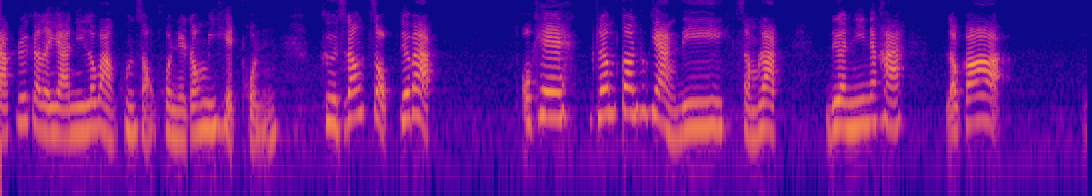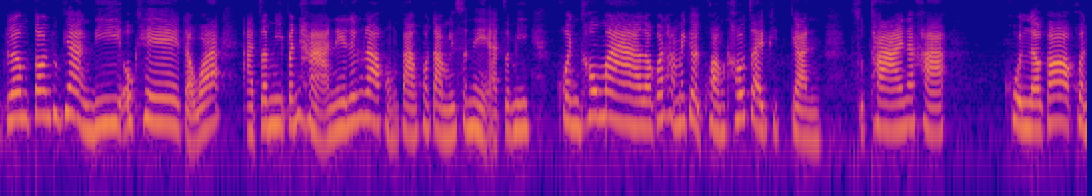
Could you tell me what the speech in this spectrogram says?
รักด้วยกัลยาณนี้ระหว่างคุณสองคนเนี่ยต้องมีเหตุผล คือจะต้องจบด้วยแบบ โอเค เริ่มต้นทุกอย่างดีสำหรับเดือนนี้นะคะ แล้วก็ เริ่มต้นทุกอย่างดีโอเค แต่ว่าอาจจะมีปัญหาในเรื่องราวของต่างคนต่างมีเสน่ห์อาจจะมีคนเข้ามาแล้วก็ทำให้เกิดความเข้าใจผิดกันสุดท้ายนะคะ คุณแล้วก็คน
